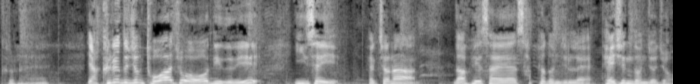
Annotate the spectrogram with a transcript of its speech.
그러네. 야 그래도 좀 도와줘 니들이. 이세희 백천아 나 회사에 사표 던질래. 대신 던져줘.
